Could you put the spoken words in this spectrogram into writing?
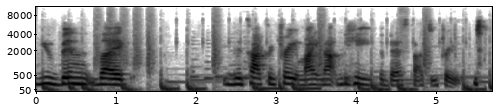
you've been like the toxic trait might not be the best toxic trait.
